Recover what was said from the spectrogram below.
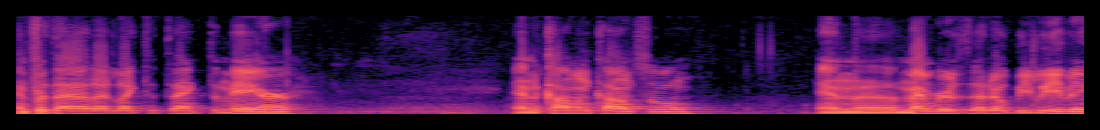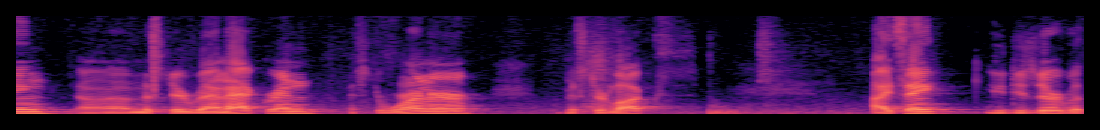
And for that, I'd like to thank the mayor and the common council and the members that will be leaving, uh, Mr. Van Akkeren, Mr. Werner, Mr. Laux. I think you deserve a,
